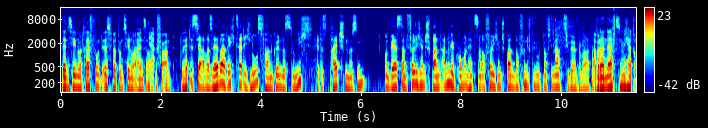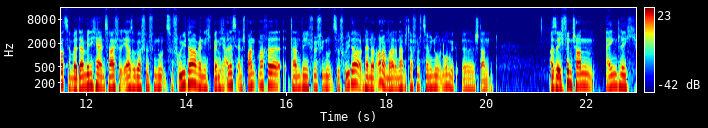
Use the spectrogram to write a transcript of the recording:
wenn 10 Uhr Treffpunkt ist, wird um 10 Uhr 1 auch Ja. gefahren. Du hättest ja aber selber rechtzeitig losfahren können, dass du nicht hättest peitschen müssen und wärst dann völlig entspannt angekommen und hättest dann auch völlig entspannt noch fünf Minuten auf die Nachzüger gewartet. Aber dann nervt es mich ja trotzdem, weil dann bin ich ja im Zweifel eher sogar fünf Minuten zu früh da. Wenn ich, wenn ich alles entspannt mache, dann bin ich fünf Minuten zu früh da und wenn dann auch nochmal, dann habe ich da 15 Minuten rumgestanden. Also ich finde schon eigentlich,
